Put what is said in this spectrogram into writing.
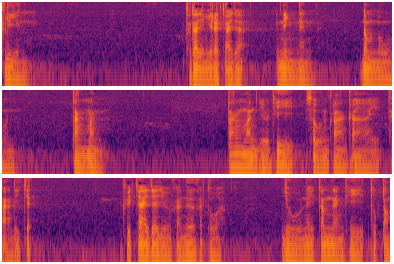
เกลียง ถ้าได้อย่างนี้แล้วใจจะนิ่งแน่นนุ่มนวล ตั้งมั่น ตั้งมั่นอยู่ที่ศูนย์กลางกายฐานที่เจ็ดคือใจจะอยู่กับเนื้อกับตัว อยู่ในตำแหน่งที่ถูกต้อง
